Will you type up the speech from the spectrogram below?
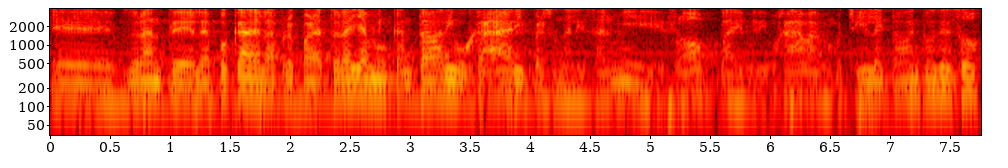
eh, durante la época de la preparatoria ya me encantaba dibujar y personalizar mi ropa y me dibujaba mi mochila y todo, entonces eso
